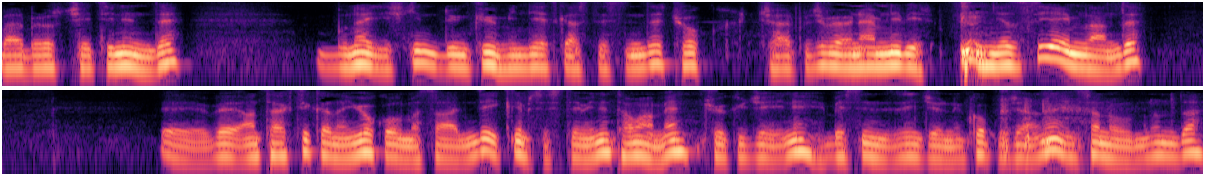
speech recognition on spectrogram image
Barbaros Çetin'in de buna ilişkin dünkü Milliyet Gazetesi'nde çok çarpıcı ve önemli bir yazısı yayımlandı. Ee, ve Antarktika'nın yok olması halinde iklim sisteminin tamamen çökeceğini, besin zincirinin kopacağını, insanoğlunun da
